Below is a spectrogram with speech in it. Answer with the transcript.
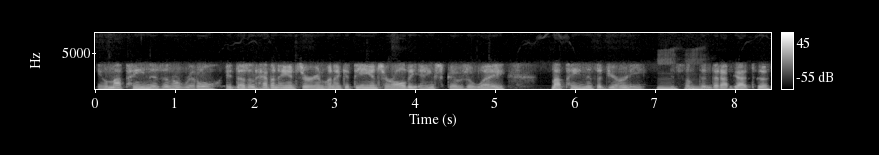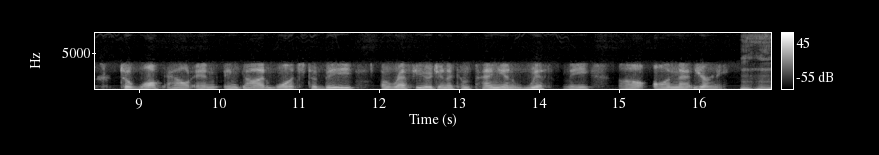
you know my pain isn't a riddle; it doesn't have an answer, and when I get the answer, all the angst goes away my pain is a journey. Mm-hmm. It's something that I've got to to walk out, and and God wants to be a refuge and a companion with me uh, on that journey. Mm-hmm.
